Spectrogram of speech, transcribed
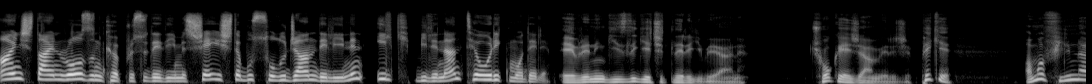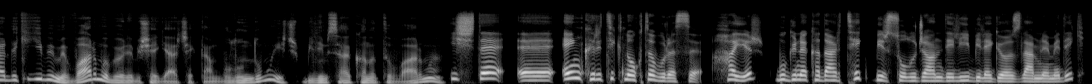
Einstein-Rosen köprüsü dediğimiz şey işte bu solucan deliğinin ilk bilinen teorik modeli. Evrenin gizli geçitleri gibi yani. Çok heyecan verici. Peki ama filmlerdeki gibi mi? Var mı böyle bir şey gerçekten? Bulundu mu hiç? Bilimsel kanıtı var mı? İşte e, en kritik nokta burası. Hayır, bugüne kadar tek bir solucan deliği bile gözlemlemedik.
